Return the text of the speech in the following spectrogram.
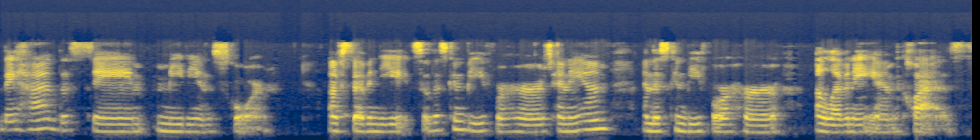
they had the same median score of 78. So this can be for her 10 a.m. and this can be for her 11 a.m. class.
